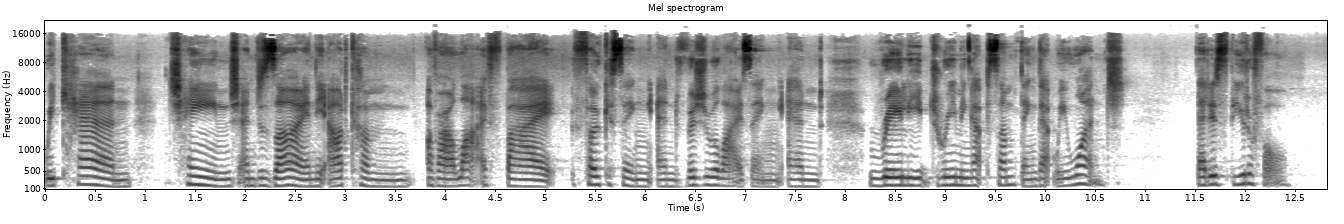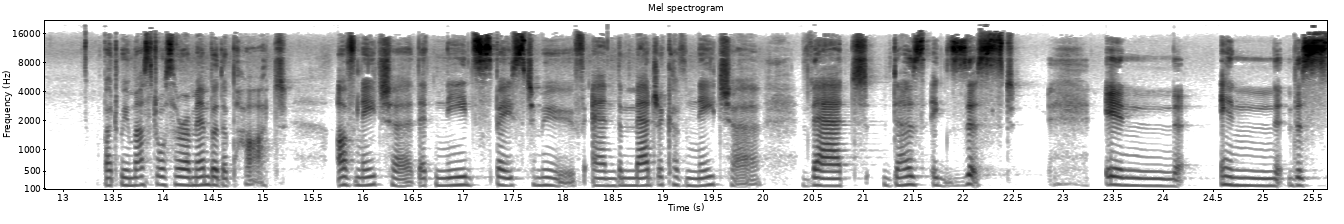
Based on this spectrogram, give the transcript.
we can change and design the outcome of our life by focusing and visualizing and really dreaming up something that we want. That is beautiful. But we must also remember the part of nature that needs space to move and the magic of nature that does exist in in this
